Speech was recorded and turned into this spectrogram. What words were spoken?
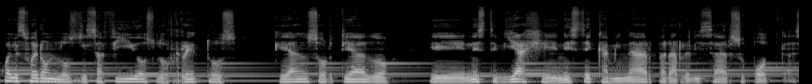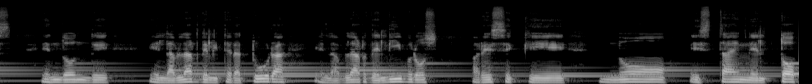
cuáles fueron los desafíos, los retos que han sorteado en este viaje, en este caminar para realizar su podcast, en donde el hablar de literatura, el hablar de libros, parece que no está en el top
